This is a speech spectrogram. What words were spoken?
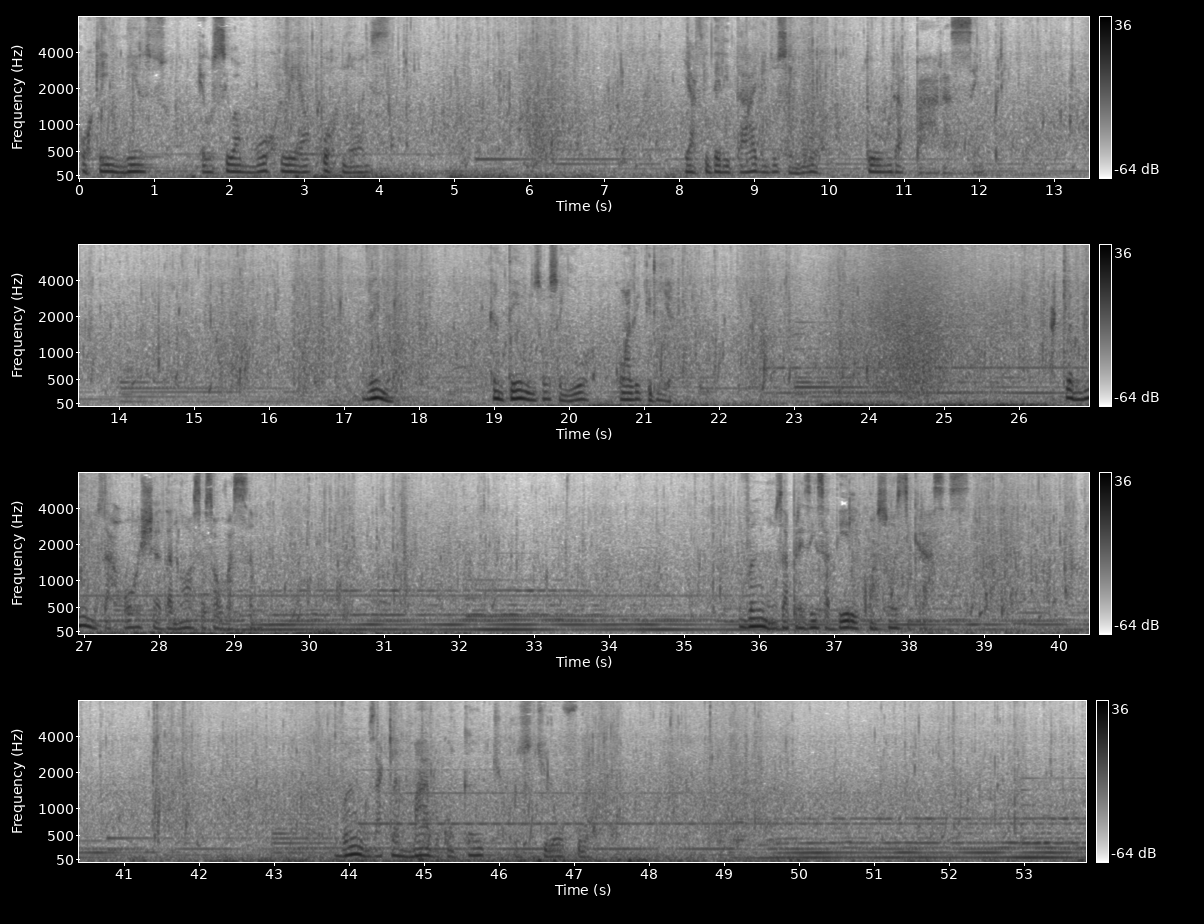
Porque imenso é o seu amor leal por nós. E a fidelidade do Senhor dura para sempre. Venham, cantemos ao Senhor com alegria. Aclamemos a rocha da nossa salvação. Vamos à presença dele com ações de graças. Vamos aclamá-lo com cânticos de louvor.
